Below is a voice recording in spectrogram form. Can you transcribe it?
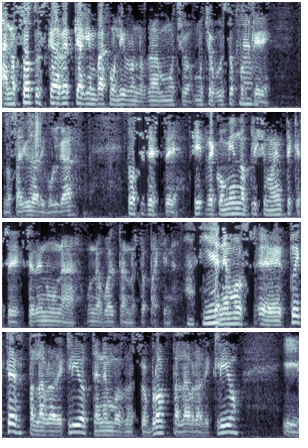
a nosotros cada vez que alguien baja un libro nos da mucho, mucho gusto porque nos ayuda a divulgar entonces, este, sí, recomiendo amplísimamente que se, se den una, una vuelta a nuestra página. Así es. Tenemos eh, Twitter, Palabra de Clio, tenemos nuestro blog, Palabra de Clio, y...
